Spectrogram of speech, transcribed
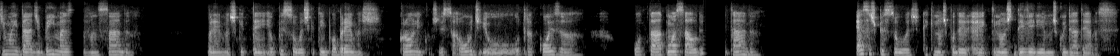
de uma idade bem mais avançada problemas que têm, ou pessoas que têm problemas crônicos de saúde ou outra coisa, ou tá com a saúde limitada, essas pessoas é que nós poder, é que nós deveríamos cuidar delas,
